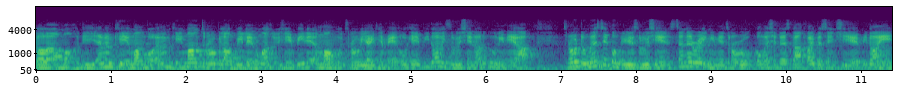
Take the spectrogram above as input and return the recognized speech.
ဒေါ်လာဒီ MMK amount ပေါ့ MMK amount ကျွန်တော်တို့ဘယ်လောက်ပေးလဲဥပမာဆိုလို့ရှိရင်ပေးတဲ့ amount ကိုကျွန်တော်တို့ရိုက်ထည့်မယ် okay ပြီးတော့ပြီဆိုလို့ရှိရင်နောက်တစ်ခုအနေနဲ့ကကျွန်တော်တို့ domestic company တွေဆိုလို့ရှိရင် standard rate အနေနဲ့ကျွန်တော်တို့ commercial tax က5%ရှိရယ်ပြီးတော့ရင်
